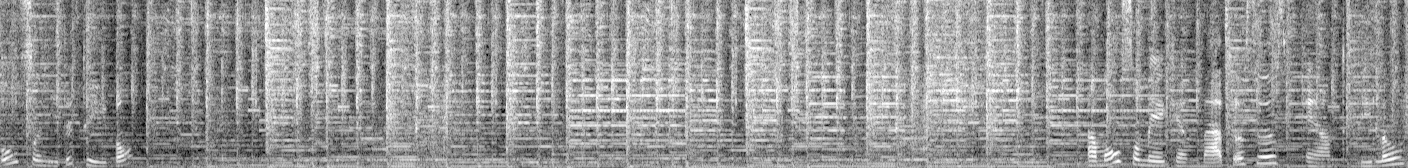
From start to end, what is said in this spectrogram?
Also need a table I'm also making mattresses and pillows.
